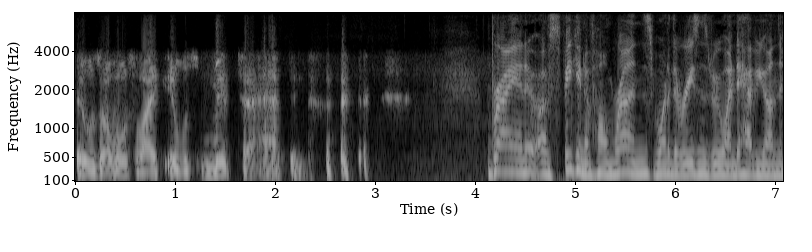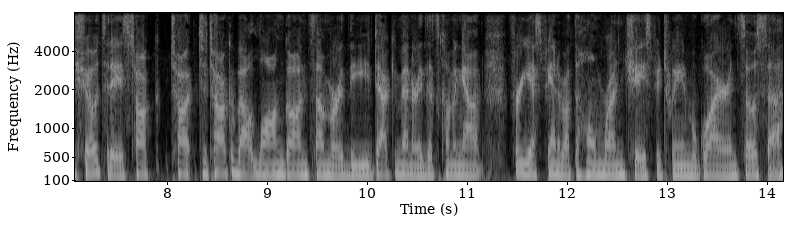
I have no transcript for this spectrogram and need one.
It was almost like it was meant to happen. Brian, uh, speaking of home runs, one of the reasons we wanted to have you on the show today is talk, talk to talk about Long Gone Summer, the documentary that's coming out for ESPN about the home run chase between McGwire and Sosa.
